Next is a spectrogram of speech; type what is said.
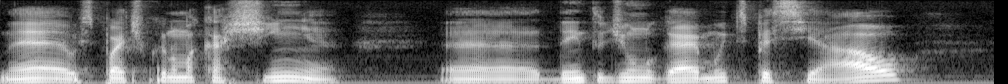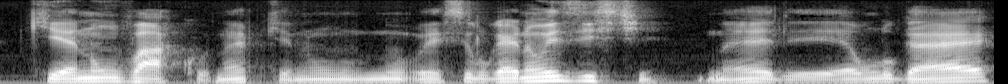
né? O esporte fica numa caixinha é, dentro de um lugar muito especial que é num vácuo, né? Porque não, esse lugar não existe, né? Ele é um lugar,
